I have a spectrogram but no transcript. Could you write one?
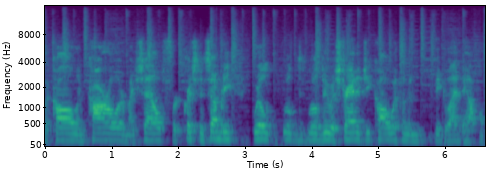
a call and Carl or myself or Kristen, somebody, we'll, we'll, we'll do a strategy call with them and be glad to help them.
